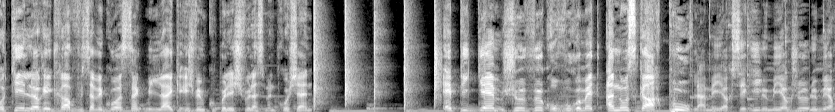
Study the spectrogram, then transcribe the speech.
Ok, l'heure est grave, vous savez quoi 5000 likes et je vais me couper les cheveux la semaine prochaine. Epic Games, je veux qu'on vous remette un Oscar pour la meilleure série, le meilleur jeu, le meilleur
